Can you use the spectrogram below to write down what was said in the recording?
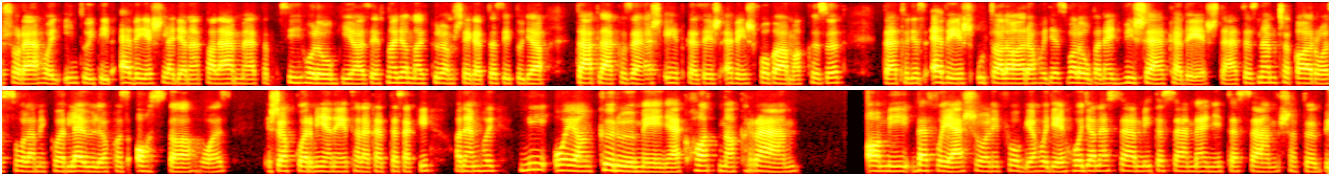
során, hogy intuitív evés legyen-e talán, mert a pszichológia azért nagyon nagy különbséget tesz itt ugye a táplálkozás, étkezés, evés fogalmak között, tehát, hogy az evés utal arra, hogy ez valóban egy viselkedés. Tehát ez nem csak arról szól, amikor leülök az asztalhoz, és akkor milyen ételeket teszek ki, hanem hogy mi olyan körülmények hatnak rám, ami befolyásolni fogja, hogy én hogyan eszem, mit eszem, mennyit eszem, stb.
